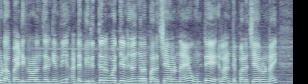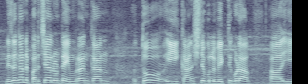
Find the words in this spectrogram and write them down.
కూడా బయటకు రావడం జరిగింది. అంటే వీరిద్దరి మధ్య నిజంగానే పరిచయాలు ఉన్నాయా ఉంటే ఎలాంటి పరిచయాలు ఉన్నాయి నిజంగానే పరిచయాలు ఉంటే ఇమ్రాన్ ఖాన్ తో ఈ కానిస్టేబుల్ వ్యక్తి కూడా ఈ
